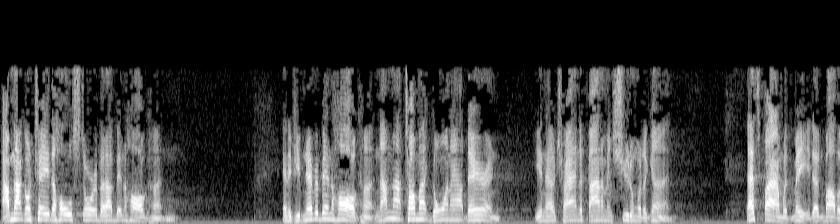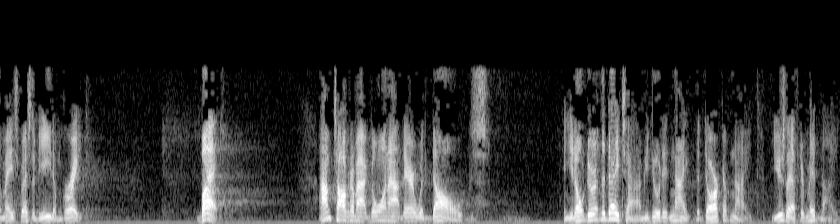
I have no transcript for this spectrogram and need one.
I'm not going to tell you the whole story, but I've been hog hunting. And if you've never been hog hunting, I'm not talking about going out there and, you know, trying to find them and shoot them with a gun. That's fine with me. It doesn't bother me, especially if you eat them. Great. But I'm talking about going out there with dogs. And you don't do it in the daytime, you do it at night, the dark of night, usually after midnight.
